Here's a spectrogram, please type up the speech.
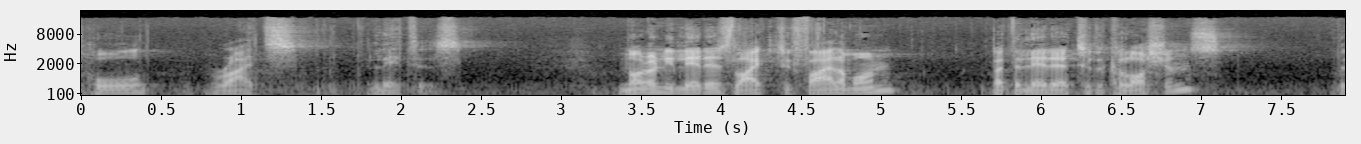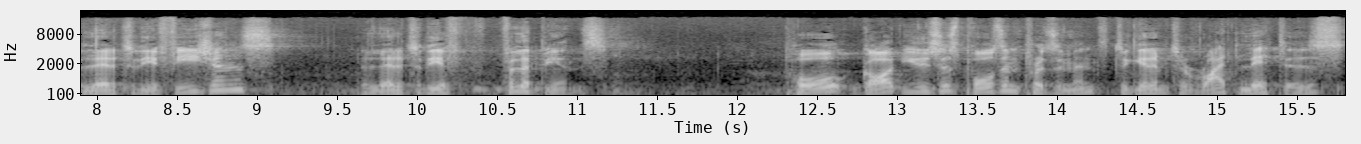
Paul writes letters. Not only letters like to Philemon, but the letter to the Colossians, the letter to the Ephesians, the letter to the Philippians. Paul, God uses Paul's imprisonment to get him to write letters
